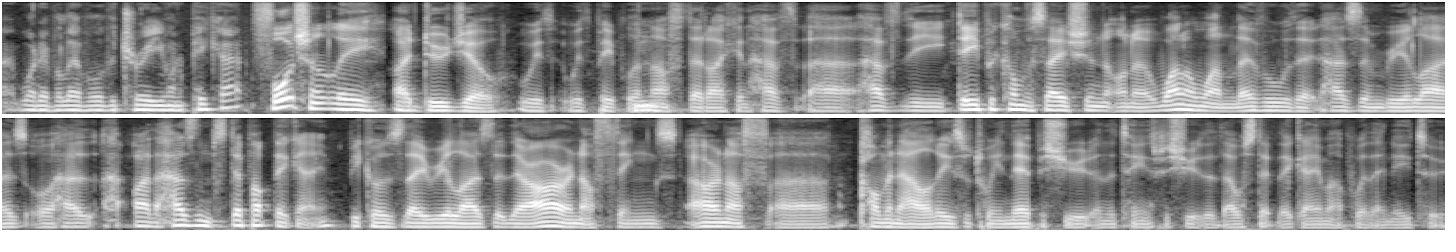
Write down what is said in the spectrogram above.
at whatever level of the tree you want to pick at. Fortunately, I do gel with, with people enough that I can have uh, have the deeper conversation on a one on one level that has them realize or has either has them step up their game because they realize that there are enough things, are enough uh, commonalities between their pursuit and the team's pursuit that they'll step their game up where they need to,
